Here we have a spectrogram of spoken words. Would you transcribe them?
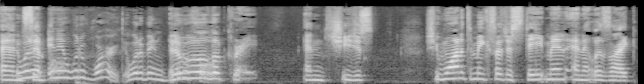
and It simple? and it would have worked. It would have been And it would have looked great. And she just she wanted to make such a statement, and it was like,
